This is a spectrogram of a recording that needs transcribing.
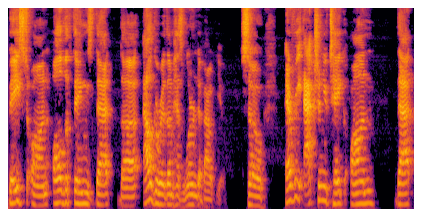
based on all the things that the algorithm has learned about you. So every action you take on that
